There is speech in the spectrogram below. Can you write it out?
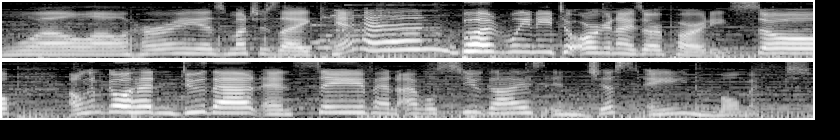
Well, I'll hurry as much as I can, but we need to organize our party. So I'm gonna go ahead and do that and save, and I will see you guys in just a moment.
